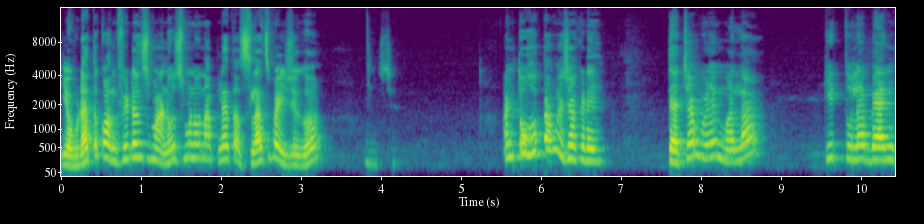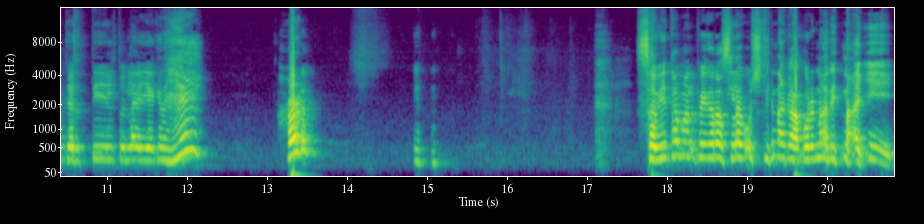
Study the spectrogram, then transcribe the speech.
एवढा तर कॉन्फिडन्स माणूस म्हणून आपल्यात असलाच पाहिजे ग. आणि तो होता माझ्याकडे. त्याच्यामुळे मला की तुला बॅन करतील तुला एक हे? हड. सविता मालपेकर असल्या गोष्टींना घाबरणारी नाही.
